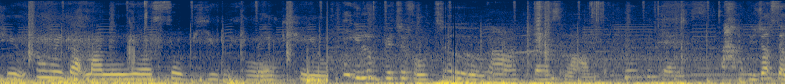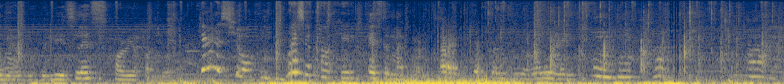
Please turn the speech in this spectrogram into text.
Thank you. Oh my god, mommy, you're so beautiful. Thank you. You look beautiful too. Oh, thanks, mom. Thanks. You just said we will be late. Let's hurry up and go. Yeah, sure. Where's your car key? It's in my purse. Alright, let's go. Running late. Mm-hmm.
